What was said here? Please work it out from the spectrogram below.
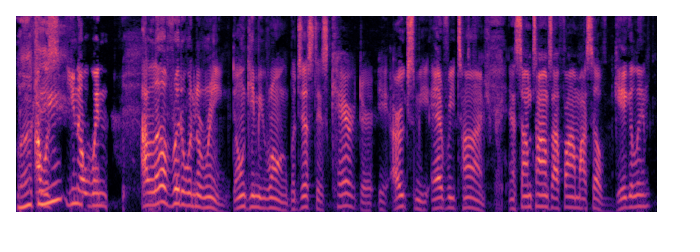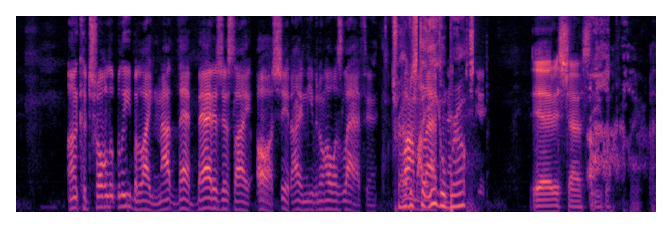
Lucky. I was you know when I love Riddle in the ring. Don't get me wrong, but just this character it irks me every time. And sometimes I find myself giggling uncontrollably, but like not that bad. It's just like, oh shit, I didn't even know I was laughing. Travis the laughing Eagle, bro. Yeah, it is Travis. the Eagle. Ah.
